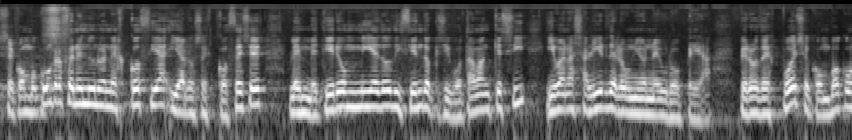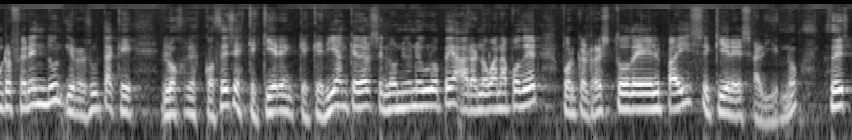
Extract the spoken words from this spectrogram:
se convocó un referéndum en Escocia y a los escoceses les metieron miedo diciendo que si votaban que sí iban a salir de la Unión Europea. Pero después se convoca un referéndum y resulta que los escoceses que quieren, que querían quedarse en la Unión Europea ahora no van a poder porque el resto del país se quiere salir, ¿no? Entonces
